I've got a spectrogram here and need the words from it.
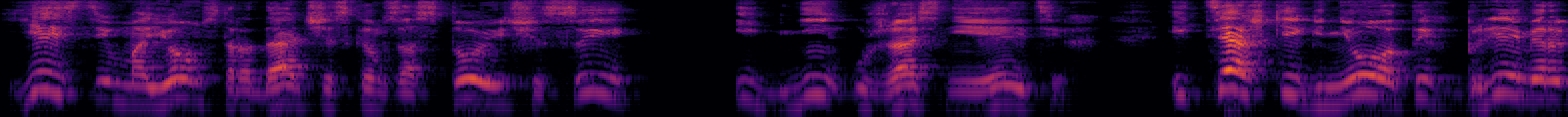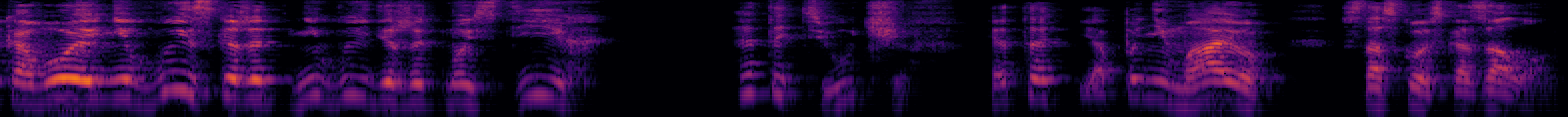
Есть и в моем страдальческом застое часы, и дни ужаснее этих, и тяжкий гнет их бремя роковое не выскажет, не выдержит мой стих. Это Тютчев, это я понимаю, с тоской сказал он.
